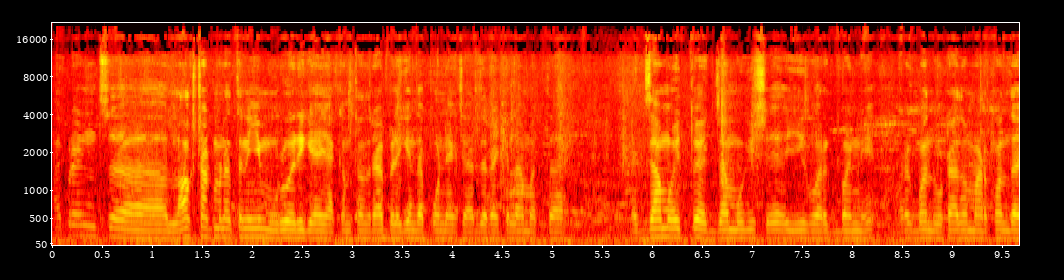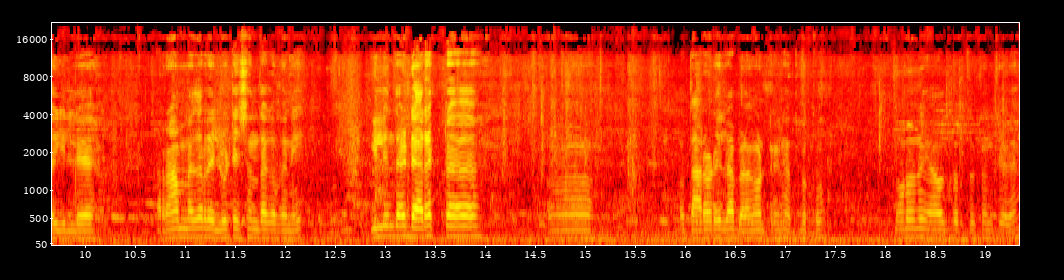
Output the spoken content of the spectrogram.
ಹಾಯ್ ಫ್ರೆಂಡ್ಸ್ ಲಾಗ್ ಸ್ಟಾರ್ಟ್ ಮಾಡತ್ತೀನಿ ಮೂರುವರೆಗೆ. ಯಾಕಂತಂದ್ರೆ ಬೆಳಗ್ಗಿಂದ ಫೋನ್ಯಾಗ ಚಾರ್ಜರ್ ಹಾಕಿಲ್ಲ ಮತ್ತು ಎಕ್ಸಾಮ್ ಇತ್ತು ಎಕ್ಸಾಮ್ ಮುಗಿಸಿ ಈಗ ಹೊರಗೆ ಬನ್ನಿ. ಹೊರಗೆ ಬಂದು ಊಟ ಅದು ಮಾಡ್ಕೊಂಡು ಇಲ್ಲೇ ರಾಮನಗರ ರೈಲ್ವೆ ಸ್ಟೇಷನ್ದಾಗ ಅದನಿ. ಇಲ್ಲಿಂದ ಡೈರೆಕ್ಟ್ ಧಾರವಾಡ ಇಲ್ಲ, ಬೆಳಗಾವಿ ಟ್ರೈನ್ ಹತ್ತಬೇಕು ನೋಡೋಣ ಯಾವ್ದು ಬರ್ತೈತೆ ಅಂತೇಳಿ.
